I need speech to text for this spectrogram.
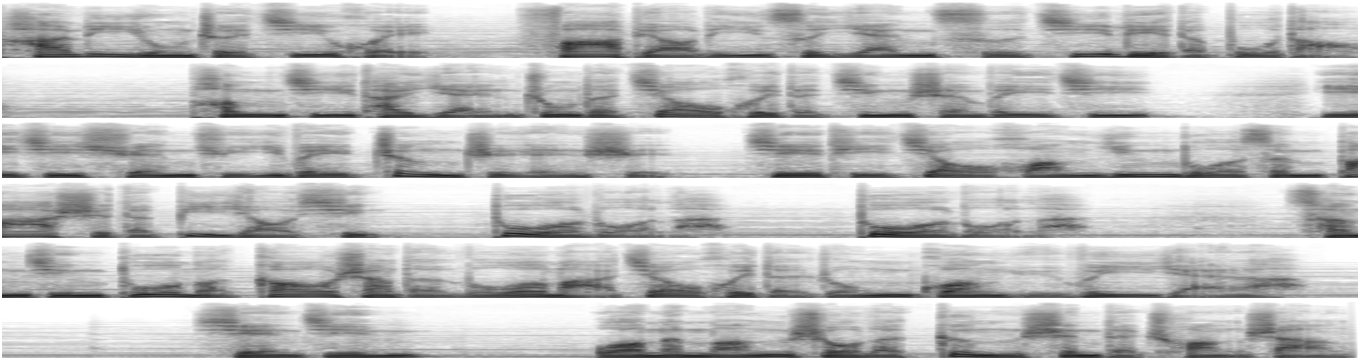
他利用这机会发表了一次言辞激烈的布道，抨击他眼中的教会的精神危机，以及选举一位政治人士接替教皇英诺森八世的必要性。堕落了，堕落了！曾经多么高尚的罗马教会的荣光与威严啊！现今我们蒙受了更深的创伤。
